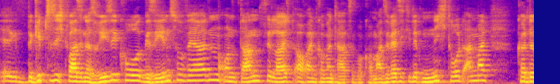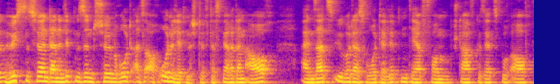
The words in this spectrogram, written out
äh, begibt sie sich quasi in das Risiko, gesehen zu werden und dann vielleicht auch einen Kommentar zu bekommen. Also wer sich die Lippen nicht tot anmalt, könnte höchstens hören, deine Lippen sind schön rot, also auch ohne Lippenstift. Das wäre dann auch ein Satz über das Rot der Lippen, der vom Strafgesetzbuch auch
